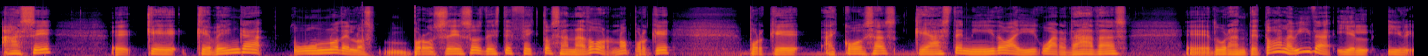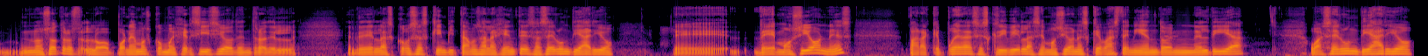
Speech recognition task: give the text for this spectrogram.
hace eh, que, que venga uno de los procesos de este efecto sanador, ¿no? ¿Por qué? Porque hay cosas que has tenido ahí guardadas eh, durante toda la vida y, el, y nosotros lo ponemos como ejercicio dentro del, de las cosas que invitamos a la gente es hacer un diario eh, de emociones para que puedas escribir las emociones que vas teniendo en el día o hacer un diario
